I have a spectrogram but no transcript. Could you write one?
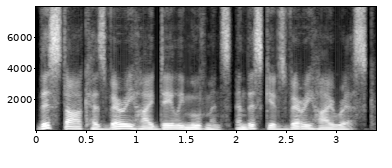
This stock has very high daily movements and this gives very high risk.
